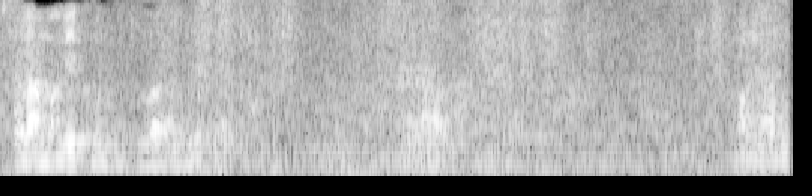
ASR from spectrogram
Assalamu alaikum wa rahmatullahi wa barakatuh. Molim Allah.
